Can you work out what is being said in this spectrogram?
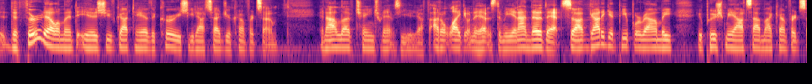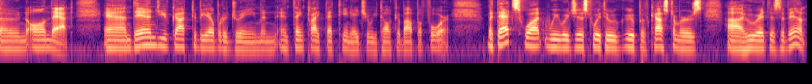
the third element is you've got to have the courage to get outside your comfort zone. And I love change when it happens to you, I don't like it when it happens to me, and I know that. So I've got to get people around me who push me outside my comfort zone on that. And then you've got to be able to dream and, and think like that teenager we talked about before. But that's what we were just with a group of customers uh, who were at this event.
